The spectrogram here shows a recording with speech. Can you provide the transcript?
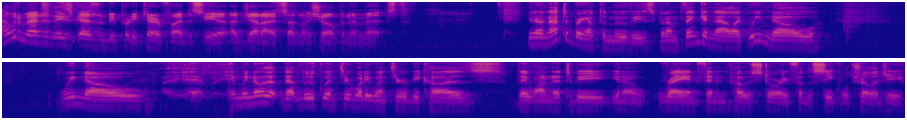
I would imagine these guys would be pretty terrified to see a, a Jedi suddenly show up in their midst. You know, not to bring up the movies, but I'm thinking now, like we know, we know, eh, and we know that, that Luke went through what he went through because they wanted it to be, you know, Rey and Finn and Poe's story for the sequel trilogy.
